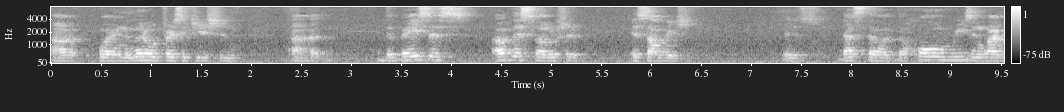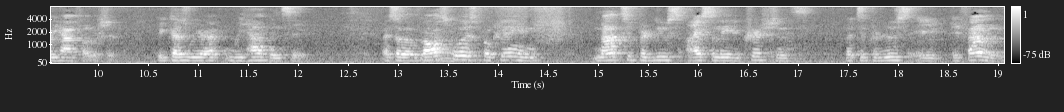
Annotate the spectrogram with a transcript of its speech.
uh, or in the middle of persecution, uh, the basis of this fellowship is salvation. Is that's the, the whole reason why we have fellowship, because we are we have been saved. And so the gospel is proclaimed not to produce isolated Christians, but to produce a, a family,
